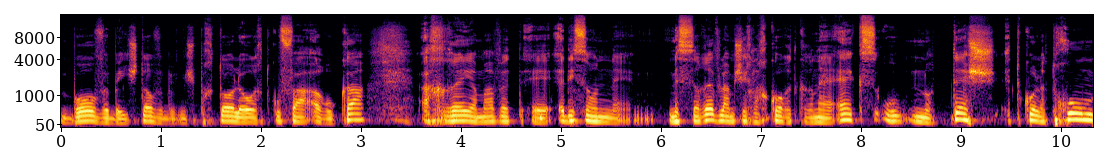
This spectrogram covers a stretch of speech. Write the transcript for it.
בו ובאשתו ובמשפחתו לאורך תקופה ארוכה. אחרי המוות, uh, אדיסון uh, מסרב להמשיך לחקור את קרני האקס, הוא נוטש את כל התחום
